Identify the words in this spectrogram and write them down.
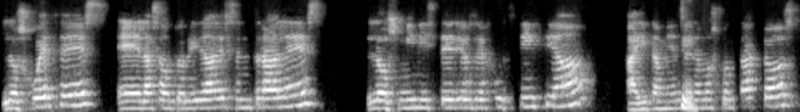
los jueces, eh, las autoridades centrales, los ministerios de justicia, ahí también tenemos contactos,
